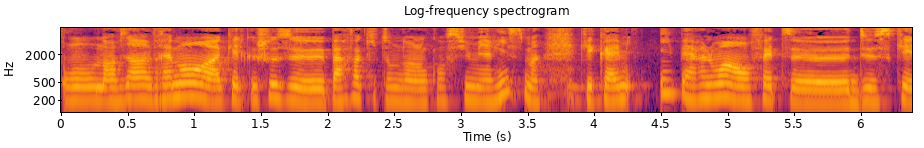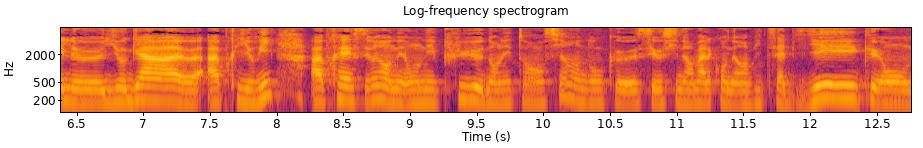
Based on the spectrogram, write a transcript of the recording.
on en vient vraiment à quelque chose euh, parfois qui tombe dans le consumérisme, qui est quand même hyper loin en fait de ce qu'est le yoga a priori. Après, c'est vrai, on est on n'est plus dans les temps anciens, donc c'est aussi normal qu'on ait envie de s'habiller, qu'on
